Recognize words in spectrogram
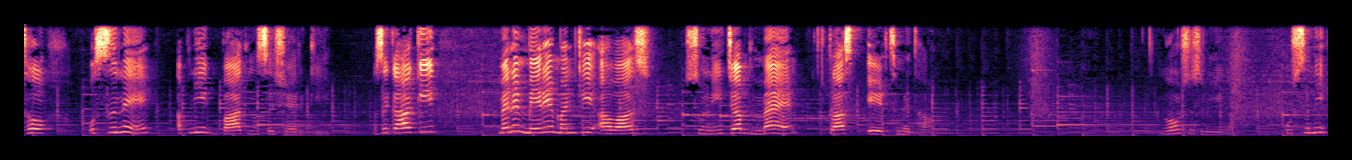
तो उसने अपनी एक बात मुझसे शेयर की। उसे कहा कि मैंने मेरे मन की आवाज़ सुनी जब मैं क्लास एट्थ में था। गौर से सुनिएगा, उसने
